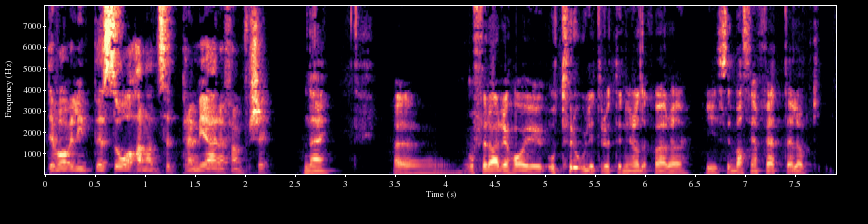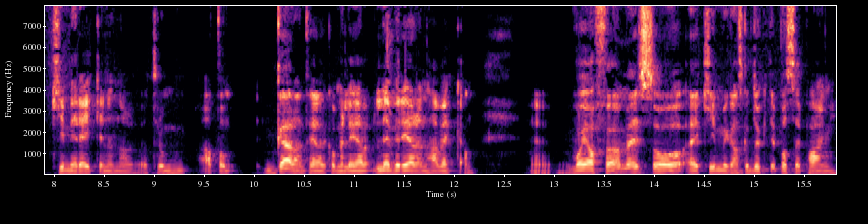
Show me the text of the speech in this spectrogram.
Det var väl inte så han hade sett premiären framför sig. Nej. Eh, och Ferrari har ju otroligt rutinerade förare i Sebastian Vettel och Kimi Räikkönen och jag tror att de garanterat kommer le leverera den här veckan. Eh, vad jag för mig så är Kimi ganska duktig på Sepang,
